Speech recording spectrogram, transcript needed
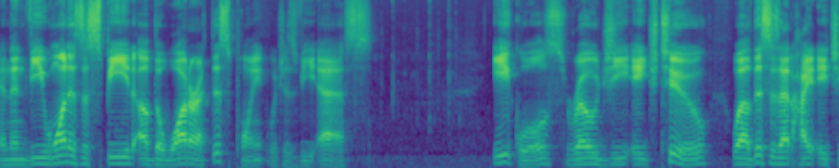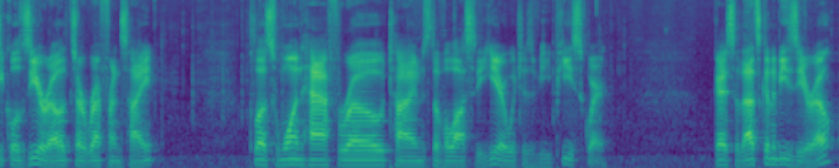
and then v1 is the speed of the water at this point, which is vs, equals rho gh2. Well, this is at height h equals 0. That's our reference height. Plus 1 half rho times the velocity here, which is vp squared. Okay, so that's going to be 0.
